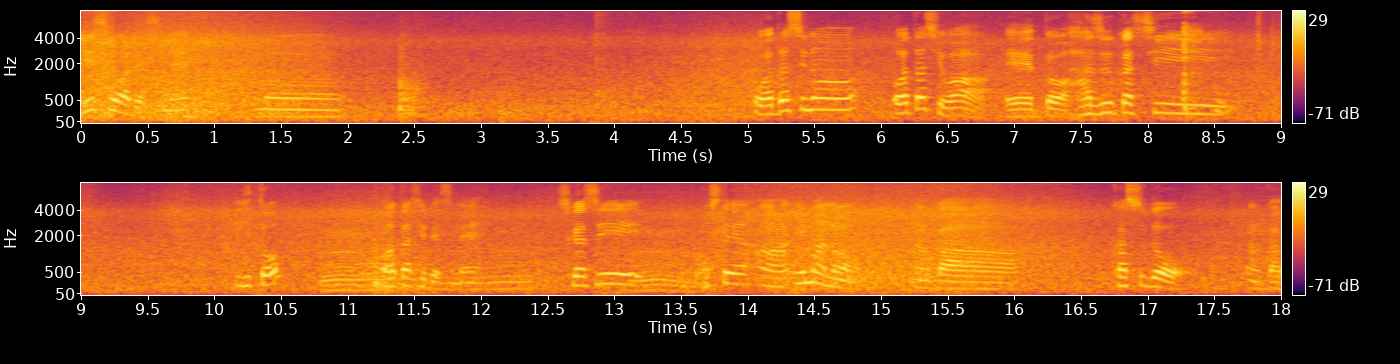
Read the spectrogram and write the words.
実はですねあの私の私は、えっと恥ずかしい人？私ですね。しかしそしてあ今のなんか活動なんか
